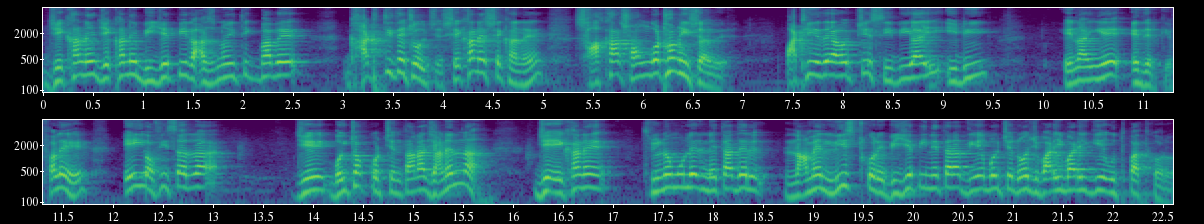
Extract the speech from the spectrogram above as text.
যেখানে যেখানে বিজেপি রাজনৈতিকভাবে ঘাটতিতে চলছে। সেখানে সেখানে শাখা সংগঠন হিসাবে পাঠিয়ে দেওয়া হচ্ছে সিবিআই, ইডি, এনআইএ এদেরকে। ফলে এই অফিসাররা যে বৈঠক করছেন, তারা জানেন না যে এখানে তৃণমূলের নেতাদের নামের লিস্ট করে বিজেপি নেতারা দিয়ে বলছে, রোজ বাড়ি বাড়ি গিয়ে উৎপাত করো।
